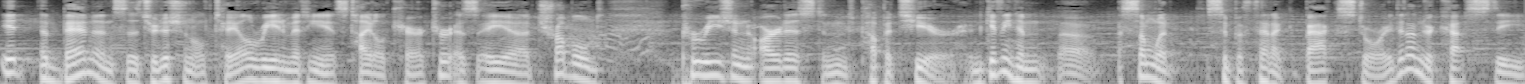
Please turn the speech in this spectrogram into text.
it abandons the traditional tale, reinventing its title character as a uh, troubled Parisian artist and puppeteer, and giving him uh, a somewhat sympathetic backstory that undercuts the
